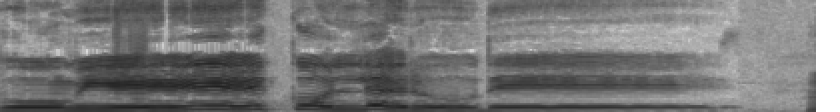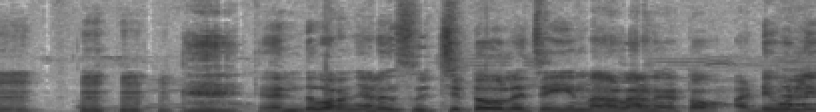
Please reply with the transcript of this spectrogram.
ഭൂമിയെ കൊല്ലരുതേ. എന്ത് പറഞ്ഞാലും സ്വിച്ച് ഇട്ട പോലെ ചെയ്യുന്ന ആളാണ് കേട്ടോ. അടിപൊളി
